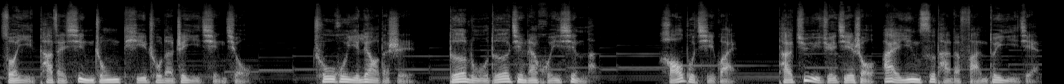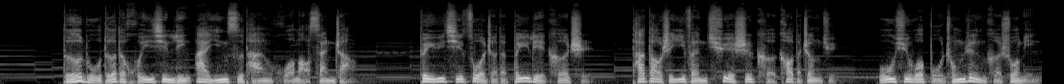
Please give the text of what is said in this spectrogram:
所以他在信中提出了这一请求。出乎意料的是，德鲁德竟然回信了。毫不奇怪，他拒绝接受爱因斯坦的反对意见。德鲁德的回信令爱因斯坦火冒三丈。对于其作者的卑劣可耻，他倒是一份确实可靠的证据，无需我补充任何说明。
